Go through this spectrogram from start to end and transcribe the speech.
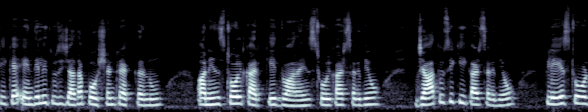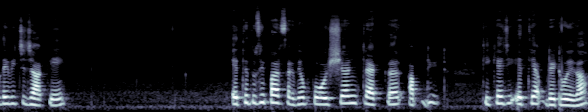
ਠੀਕ ਹੈ। ਇਹਦੇ ਲਈ ਤੁਸੀਂ ਜ਼ਿਆਦਾ ਪੋਰਸ਼ਨ ਟਰੈਕਰ ਨੂੰ ਅਨਇੰਸਟਾਲ ਕਰਕੇ ਦੁਬਾਰਾ ਇੰਸਟਾਲ ਕਰ ਸਕਦੇ ਹੋ। ਜਾਂ ਤੁਸੀਂ ਕੀ ਕਰ ਸਕਦੇ ਹੋ ਪਲੇ ਸਟੋਰ ਦੇ ਵਿੱਚ ਜਾ ਕੇ ਇੱਥੇ ਤੁਸੀਂ ਭਰ ਸਕਦੇ ਹੋ ਪੋਰਸ਼ਨ ਟਰੈਕਰ ਅਪਡੇਟ ਠੀਕ ਹੈ ਜੀ, ਇੱਥੇ ਅਪਡੇਟ ਹੋਏਗਾ।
